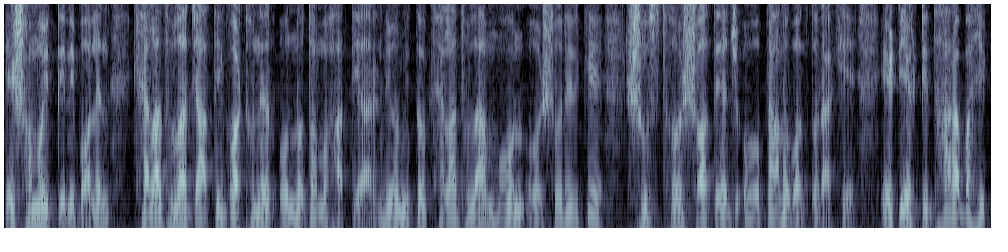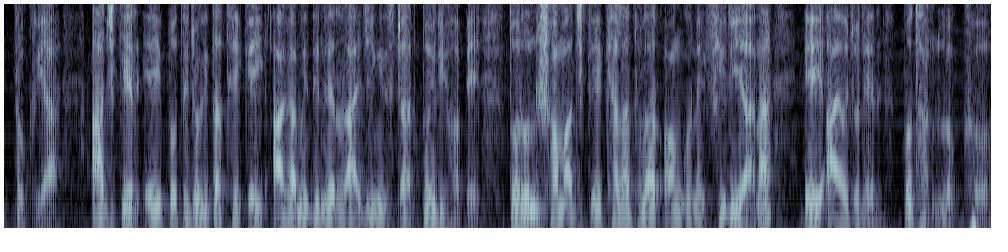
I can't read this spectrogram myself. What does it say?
এ সময় তিনি বলেন, খেলাধুলা জাতি গঠনের অন্যতম হাতিয়ার। নিয়মিত খেলাধুলা মন ও শরীরকে সুস্থ, সতেজ ও প্রাণবন্ত রাখে। এটি একটি ধারাবাহিক প্রক্রিয়া। আজকের এই প্রতিযোগিতা থেকেই আগামী দিনের রাইজিং স্টার তৈরি হবে। তরুণ সমাজকে খেলাধুলার অঙ্গনে ফিরিয়ে আনা এই আয়োজনের প্রধান লক্ষ্য।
